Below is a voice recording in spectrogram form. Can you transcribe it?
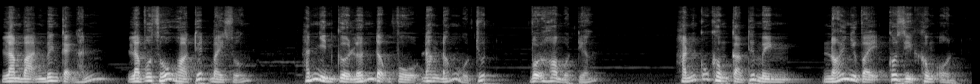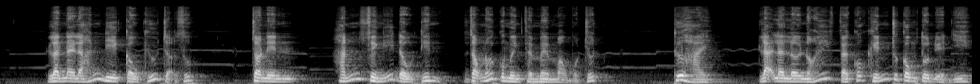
Làm bạn bên cạnh hắn Là vô số hòa thuyết bay xuống. Hắn nhìn cửa lớn động phủ đang đóng một chút, Vội ho một tiếng. Hắn cũng không cảm thấy mình Nói như vậy có gì không ổn. Lần này là hắn đi cầu cứu trợ giúp, Cho nên hắn suy nghĩ đầu tiên, Giọng nói của mình phải mềm mỏng một chút. Thứ hai, Lại là lời nói phải có khiến cho công tôn Uyển Nhi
